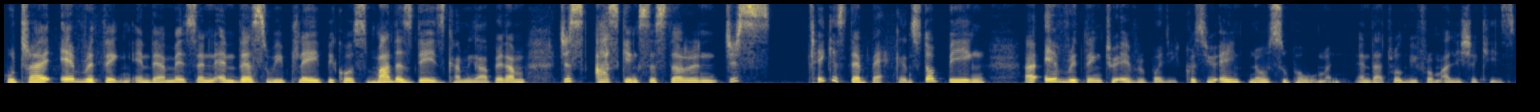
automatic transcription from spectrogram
who try everything in their midst. And, and this we play because Mother's Day is coming up. And I'm just asking, sister, and just take a step back and stop being uh, everything to everybody because you ain't no superwoman. And that will be from Alicia Keys.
